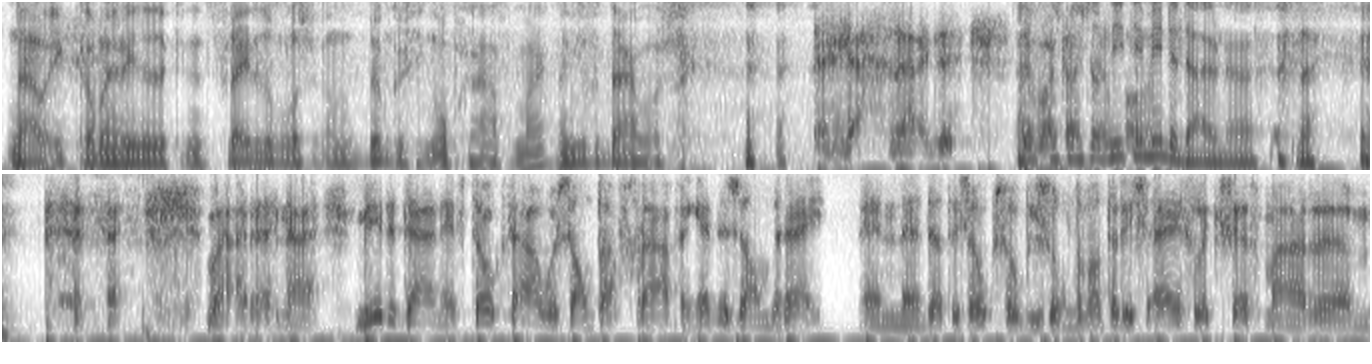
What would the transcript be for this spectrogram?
Nou, ik kan me herinneren dat ik in het verleden nog wel eens een bunker ging opgraven. Maar ik weet niet of het daar was. ja, nou, de, Nou, volgens wordt mij is dat niet in heel Middenduinen. Maar eh, nou, Middenduin heeft ook de oude zandafgraving, hè, de zanderij. En eh, dat is ook zo bijzonder, want er is eigenlijk zeg maar... ehm,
